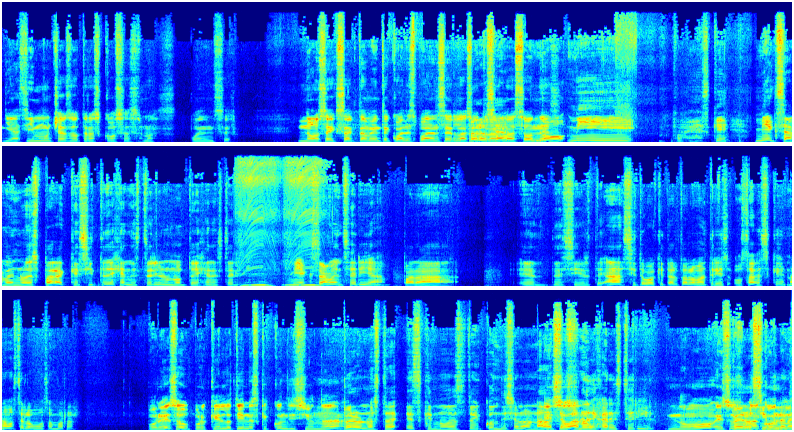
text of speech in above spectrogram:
Y así muchas otras cosas más pueden ser. No sé exactamente cuáles puedan ser las Pero, o otras sea, razones. no, mi... pues, es que mi examen no es para que sí te dejen estéril o no te dejen estéril. Mi examen sería para eh, decirte, ah, sí te voy a quitar toda la matriz, o ¿sabes qué? Nada más te lo vamos a amarrar. Por eso, ¿por qué lo tienes que condicionar? Pero no está, es que no estoy condicionado nada, Eso te van a dejar estéril. no, eso Pero es una simplemente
